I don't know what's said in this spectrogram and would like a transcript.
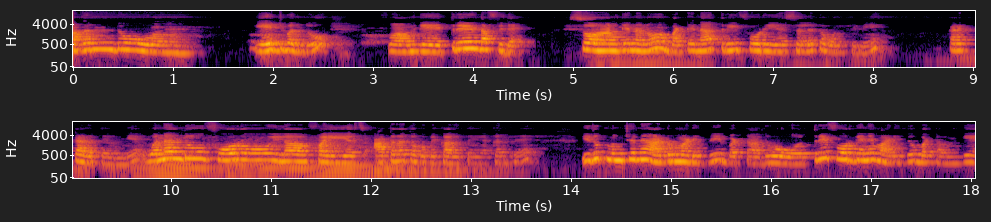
ಮಗಂದು ಏಜ್ ಬಂದು ಅವನಿಗೆ ತ್ರೀ ಆ್ಯಂಡ್ ಹಾಫ್ ಇದೆ. ಸೊ ಅವನಿಗೆ ನಾನು ಬಟ್ಟೆನ ತ್ರೀ ಫೋರ್ ಇಯರ್ಸಲ್ಲೇ ತೊಗೊಳ್ತೀನಿ. ಕರೆಕ್ಟ್ ಆಗುತ್ತೆ ಅವನಿಗೆ. ಒಂದೊಂದು ಫೋರು ಇಲ್ಲ ಫೈವ್ ಇಯರ್ಸ್ ಆ ಥರ ತೊಗೋಬೇಕಾಗುತ್ತೆ. ಯಾಕಂದರೆ ಇದಕ್ಕೆ ಮುಂಚೆನೇ ಆರ್ಡ್ರ್ ಮಾಡಿದ್ವಿ ಬಟ್ ಅದು ತ್ರೀ ಫೋರ್ಗೆ ಮಾಡಿದ್ದು ಬಟ್ ಅವನಿಗೆ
